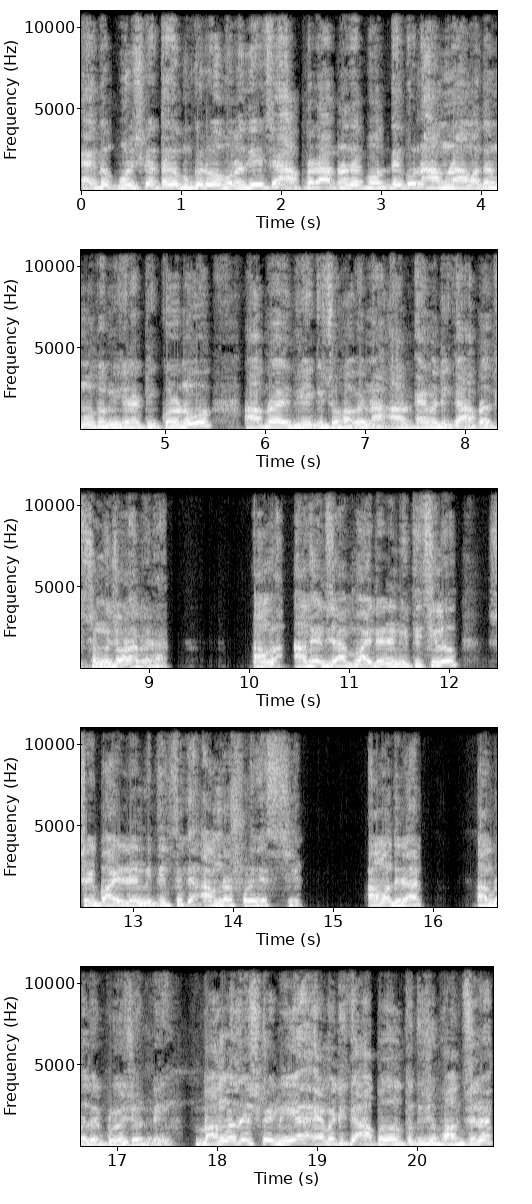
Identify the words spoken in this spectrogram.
একদম পরিষ্কার তাকে মুখের উপর বলে দিয়েছে। আপনারা আপনাদের পথ দেখুন, আমরা আমাদের মতো নিজেরা ঠিক করে নেব। আপনাদের দিয়ে কিছু হবে না, আর আমেরিকা আপনাদের সঙ্গে জড়াবে না। আমরা আগের যা বাইডেনের নীতি ছিল, সেই বাইডেনের নীতি থেকে আমরা সরে এসেছি। আমাদের আর আপনাদের প্রয়োজন নেই। বাংলাদেশকে নিয়ে আমেরিকা আপাতত কিছু ভাবছে না।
